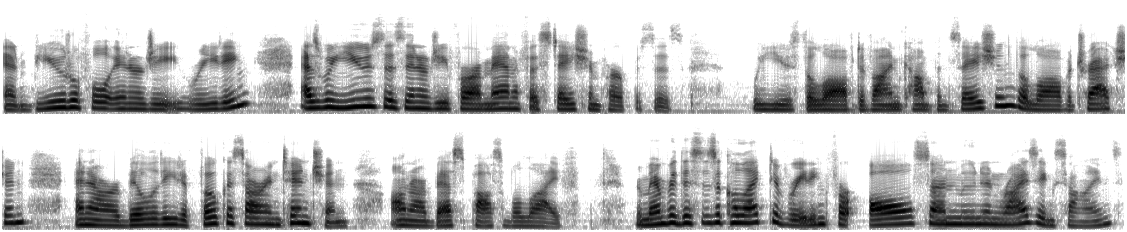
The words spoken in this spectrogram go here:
and beautiful energy reading as we use this energy for our manifestation purposes. We use the law of divine compensation, the law of attraction, and our ability to focus our intention on our best possible life. Remember, this is a collective reading for all sun, moon, and rising signs.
